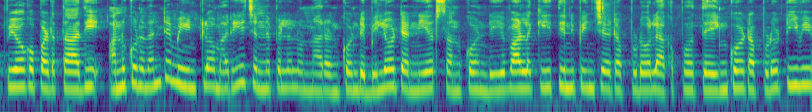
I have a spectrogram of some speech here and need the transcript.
ఉపయోగపడుతుంది అనుకున్నదంటే మీ ఇంట్లో మరీ చిన్నపిల్లలు ఉన్నారనుకోండి బిలో టెన్ ఇయర్స్ అనుకోండి వాళ్ళకి తినిపించేటప్పుడు లేకపోతే ఇంకోటప్పుడు టీవీ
